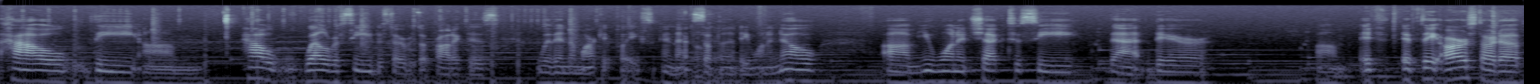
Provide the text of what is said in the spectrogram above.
how the um, how well received the service or product is within the marketplace, and that's Okay. something that they want to know. Um, you want to check to see that they're um, if if they are a startup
